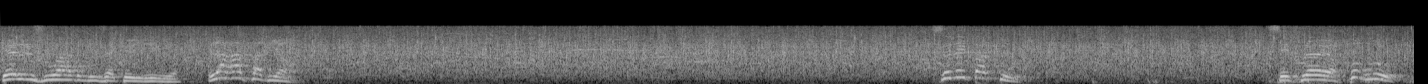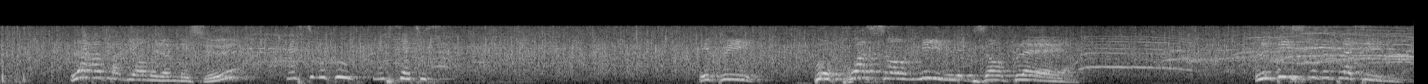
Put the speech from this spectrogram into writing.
Quelle joie de vous accueillir. Lara Fabian. Ce n'est pas tout. Ces fleurs pour vous. Lara Fabian, mesdames, messieurs. Merci beaucoup. Merci à tous. Et puis, pour 300 000 exemplaires, le disque de platine.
